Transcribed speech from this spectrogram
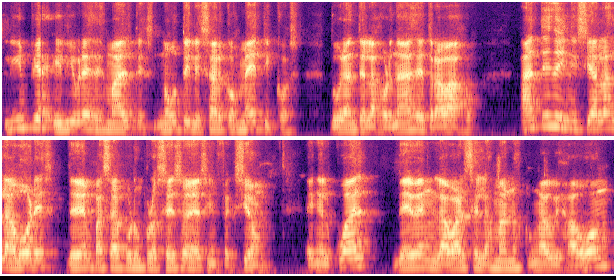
limpias y libres de esmaltes, no utilizar cosméticos durante las jornadas de trabajo. Antes de iniciar las labores deben pasar por un proceso de desinfección, en el cual deben lavarse las manos con agua y jabón,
